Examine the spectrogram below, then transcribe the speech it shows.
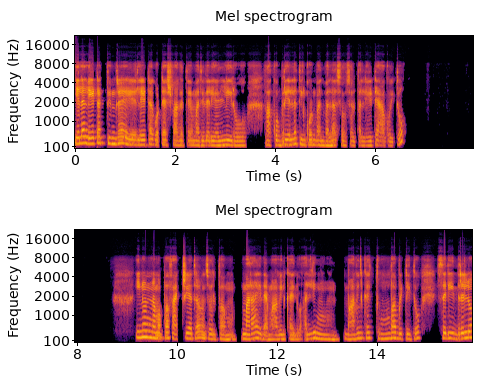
ಎಲ್ಲ ಲೇಟಾಗಿ ತಿಂದ್ರೆ ಲೇಟಾಗಿ ಹೊಟ್ಟೆ ಹಶ್ವಾಗತ್ತೆ ಮಧ್ಯದಲ್ಲಿ ಎಳ್ನೀರು, ಆ ಕೊಬ್ಬರಿ ಎಲ್ಲ ತಿನ್ಕೊಂಡ್ ಬಂದ್ವಲ್ಲ ಸೊ ಸ್ವಲ್ಪ ಲೇಟೇ ಆಗೋಯ್ತು. ಇನ್ನು ನಮ್ಮಪ್ಪ ಫ್ಯಾಕ್ಟ್ರಿ ಹತ್ರ ಒಂದ್ ಸ್ವಲ್ಪ ಮರ ಇದೆ ಮಾವಿನಕಾಯ್ದು. ಅಲ್ಲಿ ಮಾವಿನಕಾಯಿ ತುಂಬಾ ಬಿಟ್ಟಿತ್ತು. ಸರಿ, ಇದ್ರಲ್ಲೂ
